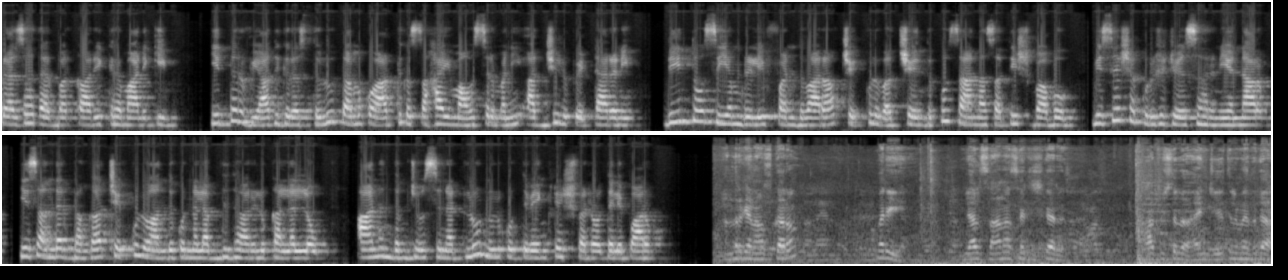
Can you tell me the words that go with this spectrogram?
ప్రజా దర్బార్ కార్యక్రమానికి ఇద్దరు వ్యాధిగ్రస్తులు తమకు ఆర్థిక సహాయం అవసరమని అర్జీలు పెట్టారని దీంతో సీఎం రిలీఫ్ ఫండ్ ద్వారా చెక్కులు వచ్చేందుకు సానా సతీష్ బాబు విశేష కృషి చేశారని అన్నారు. ఈ సందర్భంగా చెక్కులు అందుకున్న లబ్ధిదారులు కళ్ళల్లో ఆనందం చూసినట్లు నులుకుర్తి వెంకటేశ్వరరావు తెలిపారు. అందరికీ నమస్కారం. మరి ఇవాళ సానా సతీష్ గారు ఆఫీసులో ఆయన చేతుల మీదుగా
